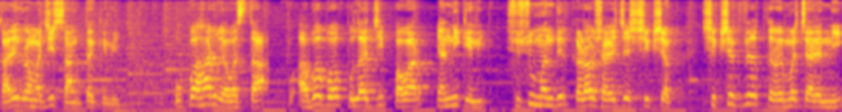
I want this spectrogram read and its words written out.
कार्यक्रमाची सांगता केली. उपहार व्यवस्था अभप पुलाजी पवार यांनी केली. शिशु मंदिर कडाव शाळेचे शिक्षक शिक्षक कर्मचाऱ्यांनी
